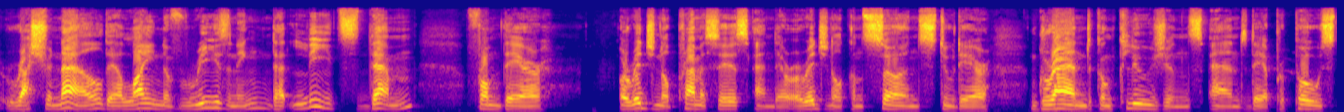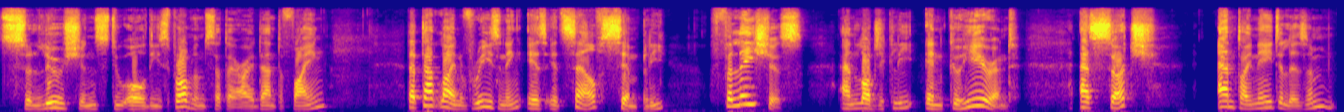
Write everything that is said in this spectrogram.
rationale, their line of reasoning that leads them from their original premises and their original concerns to their grand conclusions and their proposed solutions to all these problems that they are identifying, that that line of reasoning is itself simply fallacious and logically incoherent. As such, antinatalism,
